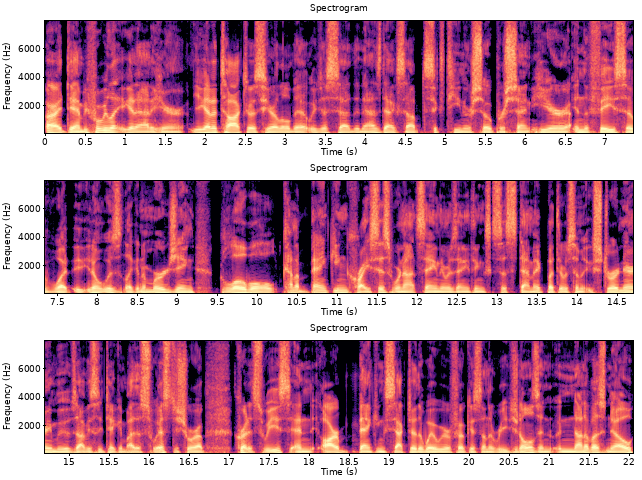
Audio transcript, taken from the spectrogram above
All right, Dan, before we let you get out of here, you got to talk to us here a little bit. We just said the NASDAQ's up 16 or so percent here in the face of what, you know, was like an emerging global kind of banking crisis. We're not saying there was anything systemic, but there was some extraordinary moves, obviously taken by the Swiss to shore up Credit Suisse and our banking sector the way we were focused on the regionals. And none of us know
